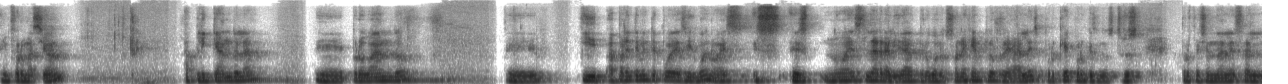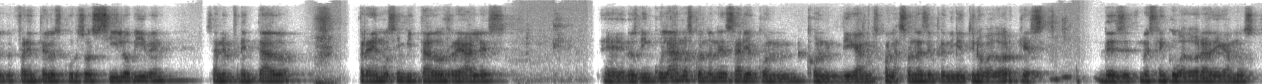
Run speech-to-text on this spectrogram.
información aplicándola, eh, probando, eh, y aparentemente puede decir, bueno, es, es, no es la realidad, pero bueno, son ejemplos reales. ¿Por qué? Porque nuestros profesionales al frente de los cursos sí lo viven, se han enfrentado, traemos invitados reales, eh, nos vinculamos cuando es necesario con, con, digamos, con las zonas de emprendimiento innovador, que es desde nuestra incubadora, digamos,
